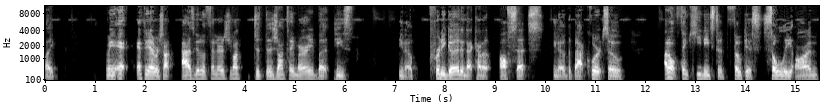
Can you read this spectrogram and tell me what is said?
Like, I mean Anthony Edwards not as good of a defender as Dejounte Murray, but he's you know pretty good, and that kind of offsets you know the backcourt. So I don't think he needs to focus solely on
